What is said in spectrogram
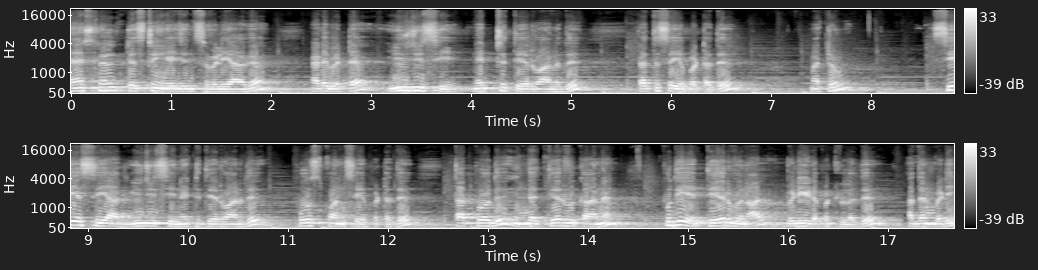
நேஷனல் டெஸ்டிங் ஏஜென்சி வழியாக நடைபெற்ற யூஜிசி நெற்று தேர்வானது ரத்து செய்யப்பட்டது மற்றும் சிஎஸ்சிஆர் யூஜிசி நெட்டு தேர்வானது போஸ்ட்பான் செய்யப்பட்டது. தற்போது இந்த தேர்வுக்கான புதிய தேர்வு நாள் வெளியிடப்பட்டுள்ளது. அதன்படி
